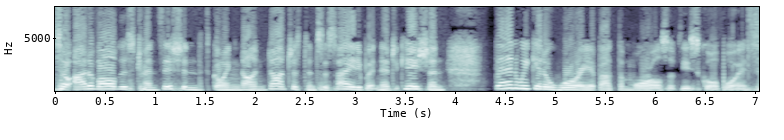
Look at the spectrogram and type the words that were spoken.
So out of all this transition that's going on, not just in society, but in education, then we get a worry about the morals of these schoolboys.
